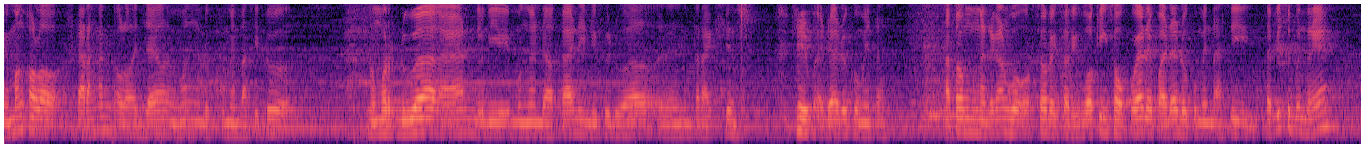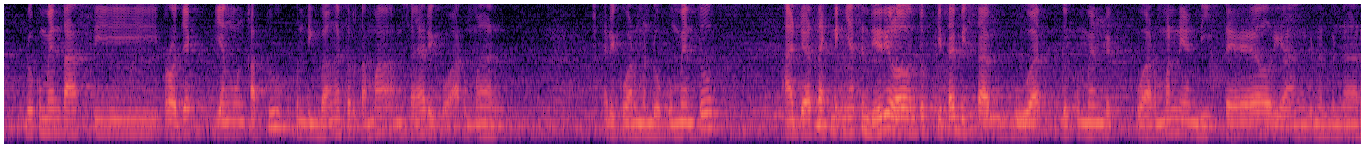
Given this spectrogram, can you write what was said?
memang kalau sekarang kan kalau agile memang dokumentasi itu nomor dua kan lebih mengandalkan individual interaction daripada dokumentasi. Atau mengandalkan sorry sorry working software daripada dokumentasi. Tapi sebenarnya dokumentasi project yang lengkap tuh penting banget terutama misalnya requirement. Requirement dokumen tuh ada tekniknya sendiri loh untuk kita bisa buat dokumen requirement yang detail yang benar-benar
